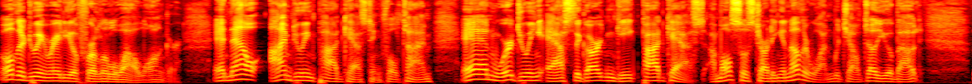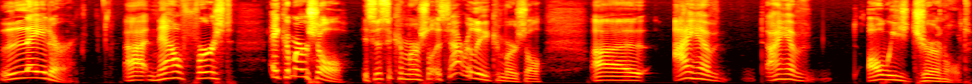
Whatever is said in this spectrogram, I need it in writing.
Oh, they're doing radio for a little while longer. And now I'm doing podcasting full time, and we're doing Ask the Garden Geek podcast. I'm also starting another one, which I'll tell you about later. Uh, now, first, a commercial. Is this a commercial? It's not really a commercial. Uh, I have, I have always journaled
